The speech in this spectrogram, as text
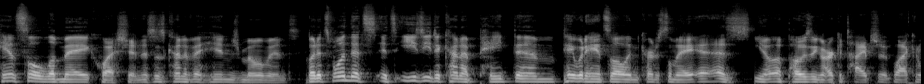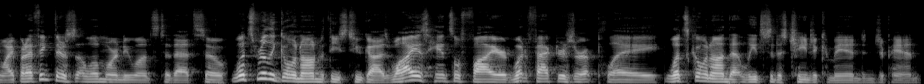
Hansell LeMay question. This is kind of a hinge moment, but it's one that's it's easy to kind of paint them, Haywood Hansell and Curtis LeMay, as you know opposing archetypes or black and white. But I think there's a little more nuance to that. So what's really going on with these two guys? Why is Hansell fired? What factors are at play? What's going on that leads to this change of command in Japan?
